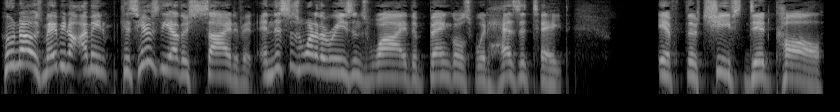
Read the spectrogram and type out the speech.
Who knows? Maybe not. I mean, because here's the other side of it. And this is one of the reasons why the Bengals would hesitate if the Chiefs did call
